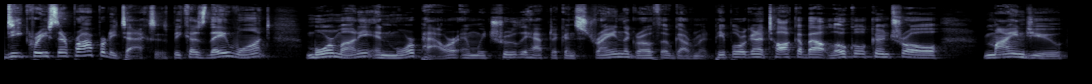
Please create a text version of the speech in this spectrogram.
decrease their property taxes because they want more money and more power, and we truly have to constrain the growth of government. People are going to talk about local control. Mind you,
